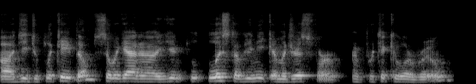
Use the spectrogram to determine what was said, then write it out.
uh, deduplicate them. So we get a list of unique images for a particular room.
